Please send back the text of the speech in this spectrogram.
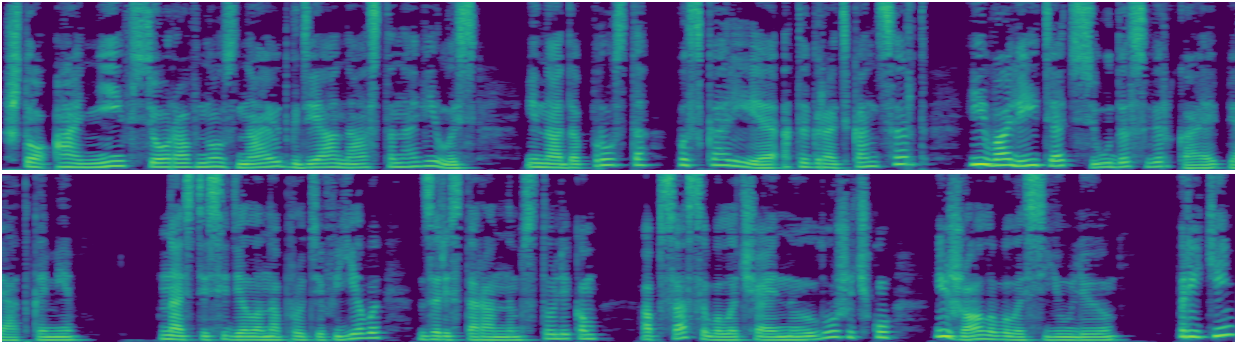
что они все равно знают, где она остановилась, и надо просто поскорее отыграть концерт и валить отсюда, сверкая пятками. Настя сидела напротив Евы за ресторанным столиком, обсасывала чайную ложечку и жаловалась Юлию. «Прикинь,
